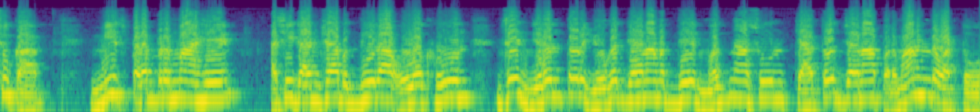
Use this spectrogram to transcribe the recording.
शुका मीच परब्रह्म आहे अशी ज्यांच्या बुद्धीला ओळख होऊन जे निरंतर योगध्यानामध्ये मग्न असून त्यातच ज्यांना परमानंद वाटतो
